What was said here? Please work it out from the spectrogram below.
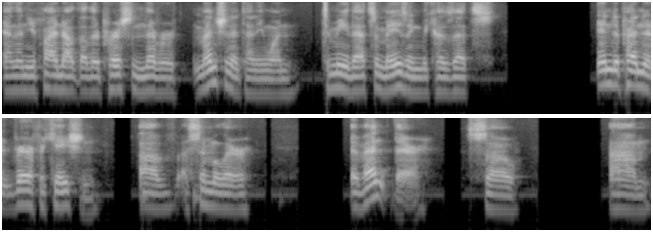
And then you find out the other person never mentioned it to anyone. To me, that's amazing because that's independent verification of a similar event there. So um,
